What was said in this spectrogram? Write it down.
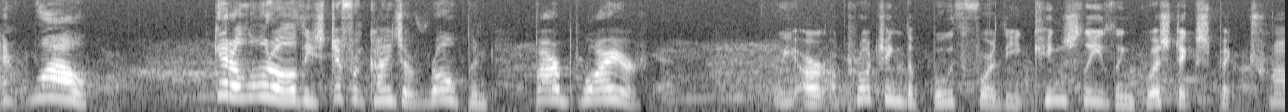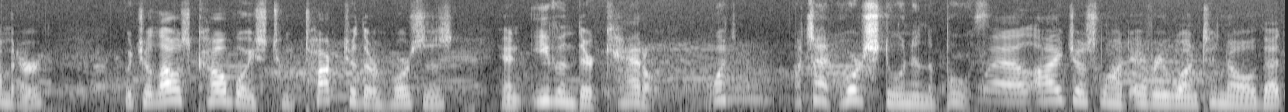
And wow, get a load of all these different kinds of rope and barbed wire. We are approaching the booth for the Kingsley Linguistic Spectrometer, which allows cowboys to talk to their horses and even their cattle. What what's that horse doing in the booth? Well, I just want everyone to know that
